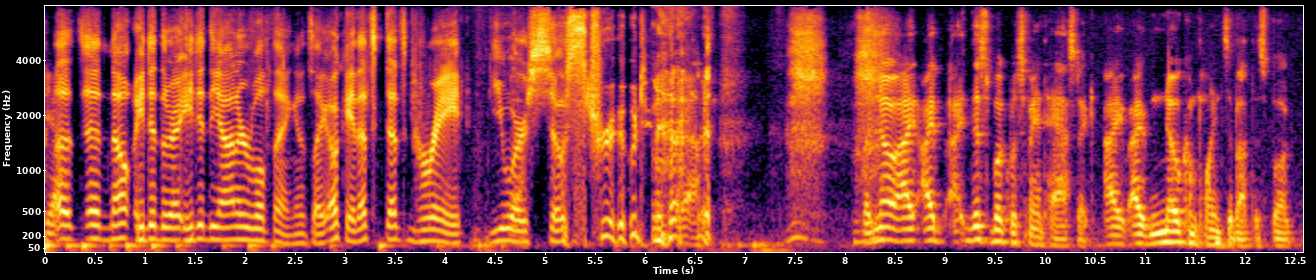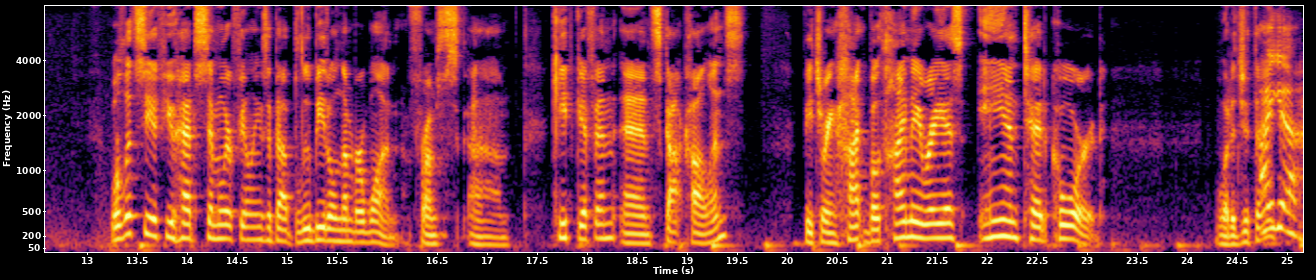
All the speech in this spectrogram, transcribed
Yeah. Uh, uh, no, he did the right. He did the honorable thing, and it's like, okay, that's that's great. You are so screwed. yeah. But no, I, I, I this book was fantastic. I, I have no complaints about this book. Well, let's see if you had similar feelings about Blue Beetle number one from um, Keith Giffen and Scott Kolins, featuring Hi- both Jaime Reyes and Ted Kord. What did you think? I uh,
